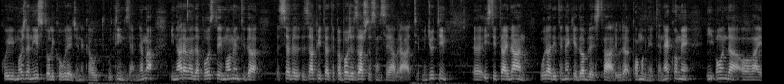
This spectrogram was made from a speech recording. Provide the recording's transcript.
koji možda nisu toliko uređene kao u, u tim zemljama i naravno da postoji momenti da sebe zapitate pa Bože zašto sam se ja vratio. Međutim, e, isti taj dan uradite neke dobre stvari, pomognete nekome i onda ovaj,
